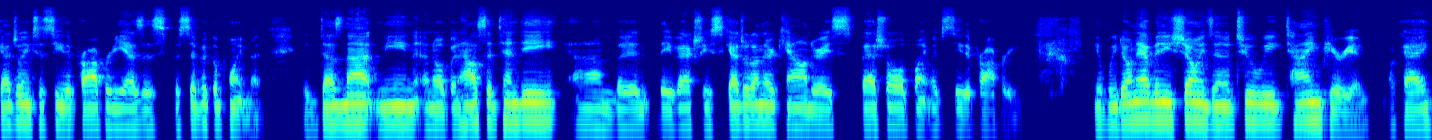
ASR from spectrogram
scheduling to see the property as a specific appointment. It does not mean an open house attendee, um, but it, they've actually scheduled on their calendar a special appointment to see the property. If we don't have any showings in a two week time period, okay,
